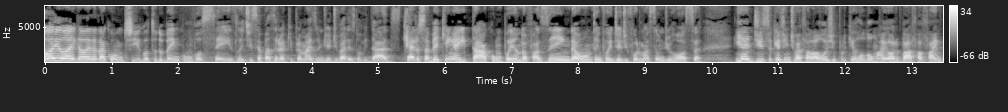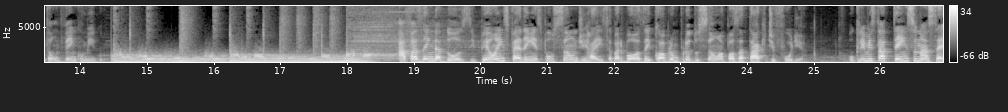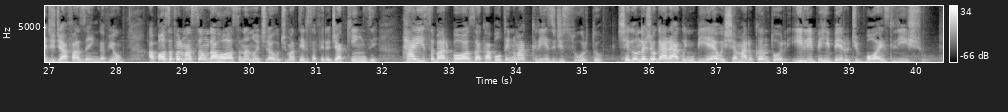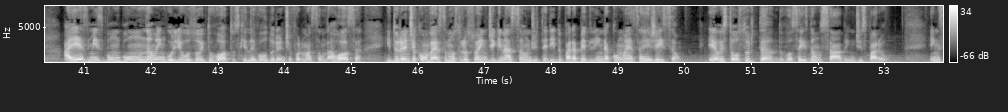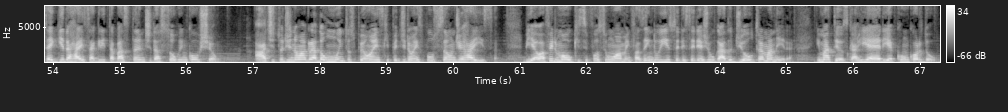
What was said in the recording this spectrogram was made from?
Oi, oi, galera da Contigo, tudo bem com vocês? Letícia Pazeiro aqui para mais um dia de várias novidades. Quero saber quem aí tá acompanhando a Fazenda. Ontem foi dia de formação de roça e é disso que a gente vai falar hoje porque rolou o maior bafafá, então vem comigo. A Fazenda 12. Peões pedem expulsão de Raíssa Barbosa e cobram produção após ataque de fúria. O clima está tenso na sede de A Fazenda, viu? Após a formação da roça na noite da última terça-feira, dia 15, Raíssa Barbosa acabou tendo uma crise de surto, chegando a jogar água em Biel e chamar o cantor Ilipe Ribeiro de boys lixo. A ex-Miss Bumbum não engoliu os oito votos que levou durante a formação da roça e durante a conversa mostrou sua indignação de ter ido para Berlinda com essa rejeição. Eu estou surtando, vocês não sabem, disparou. Em seguida, Raíssa grita bastante dá soco em colchão. A atitude não agradou muito os peões que pediram a expulsão de Raíssa. Biel afirmou que se fosse um homem fazendo isso, ele seria julgado de outra maneira, e Matheus Carriere concordou,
